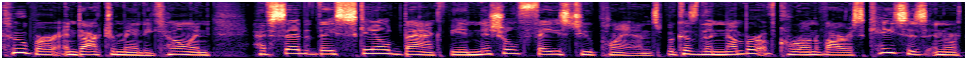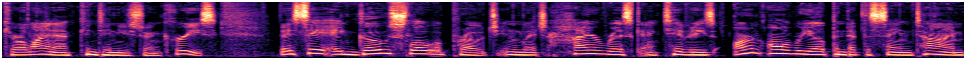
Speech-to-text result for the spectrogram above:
Cooper and Dr. Mandy Cohen have said they scaled back the initial phase two plans because the number of coronavirus cases in North Carolina continues to increase. They say a go slow approach in which higher risk activities aren't all reopened at the same time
